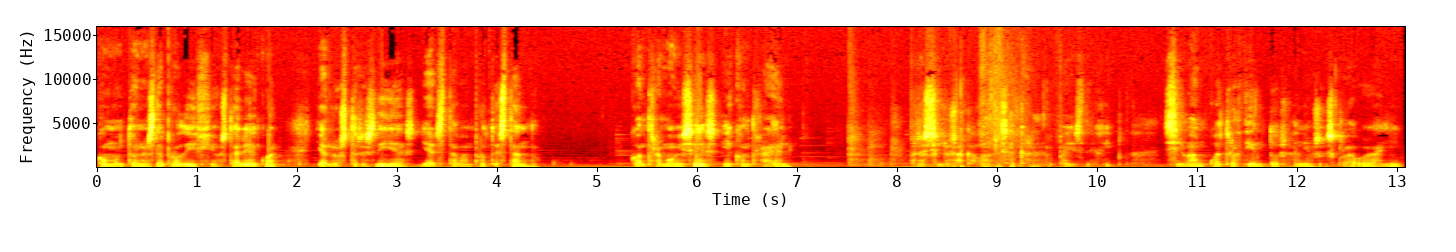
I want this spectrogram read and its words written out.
con montones de prodigios, tal y cual, y a los tres días ya estaban protestando contra Moisés y contra él. Pero si los acaba de sacar del país de Egipto, si van 400 años esclavos allí.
